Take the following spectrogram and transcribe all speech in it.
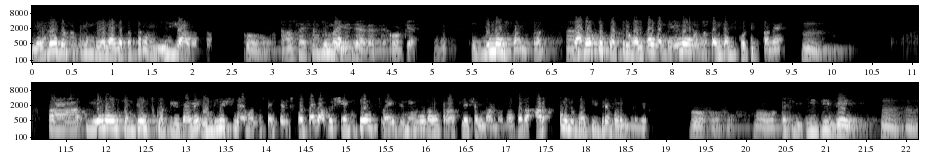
ಎರಡೂ ಬರೋದ್ರಿಂದ ಏನಾಗುತ್ತೆ ಸರ್? ನಮ್ಗೆ ಈಜಿ ಆಗುತ್ತೆ. ಓ ಟ್ರಾನ್ಸ್ಲೇಷನ್ ತುಂಬಾ ಈಜಿ ಆಗುತ್ತೆ. ಓಕೆ. ಇನ್ನೊಂದು ಪಾಯಿಂಟ್ ಸರ್. ಯಾವತ್ತು ಕೊಟ್ಟಿರುವಂತ ಒಂದು ಏನೋ ಒಂದು ಸೆಂಟೆನ್ಸ್ ಕೊಟ್ಟಿರ್ತಾನೆ. ಹ್ಮ್. ಏನೋ ಒಂದು ಸೆಂಟೆನ್ಸ್ ಕೊಟ್ಟಿದ್ದಾವೆ. ಇಂಗ್ಲಿಷ್ ನಾಗ ಒಂದು ಸೆಂಟೆನ್ಸ್ ಕೊಟ್ಟಾಗ ಅದು ಸೆಂಟೆನ್ಸ್ ವೈಸ್ ನೀವು ನಾವು ಟ್ರಾನ್ಸ್ಲೇಷನ್ ಮಾಡ್ಬೋದು. ಅದರ ಅರ್ಥ ನಿಮ್ಗೆ ಗೊತ್ತಿದ್ರೆ ಬರೆದು ಬಿಡ್ಬೇಕು. Easy way hmm hmm.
